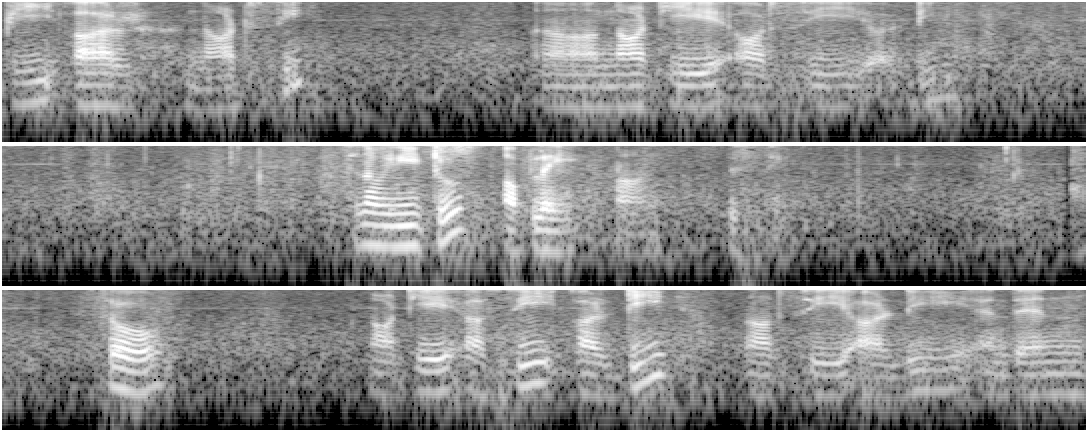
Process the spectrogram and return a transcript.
B or not C uh, not A or C or D. So now we need to apply on this thing. So not A or C or D, not C or D and then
